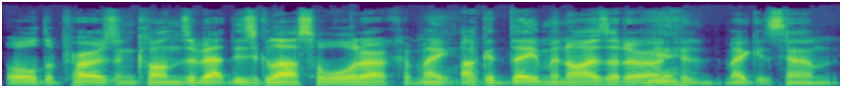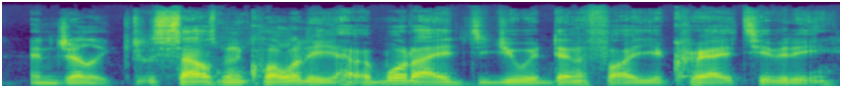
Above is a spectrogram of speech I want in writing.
all the pros and cons about this glass of water. I could make I could demonize it or I could make it sound angelic. Salesman quality. At what age did you identify your creativity?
